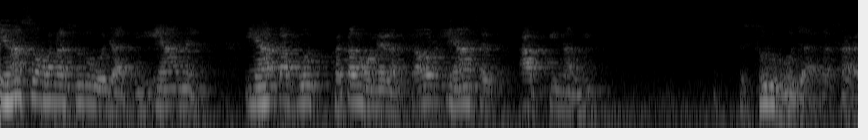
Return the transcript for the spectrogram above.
यहाँ से होना शुरू हो जाती है, यहाँ नहीं। यहाँ का बोध खत्म होने लगता है और यहाँ से आपकी नाभि से शुरू हो जाएगा सारा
